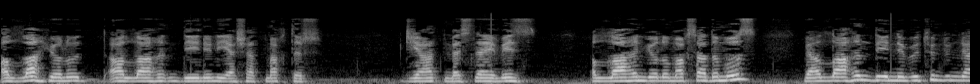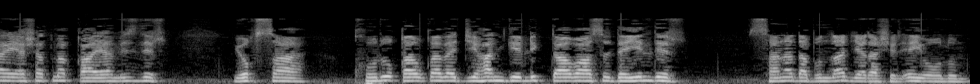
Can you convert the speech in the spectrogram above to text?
Allah yolu Allah'ın dinini yaşatmaktır. Cihat mesleğimiz, Allah'ın yolu maksadımız ve Allah'ın dinini bütün dünyaya yaşatmak gayemizdir. Yoksa kuru kavga ve cihangirlik davası değildir. Sana da bunlar yaraşır ey oğlum.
